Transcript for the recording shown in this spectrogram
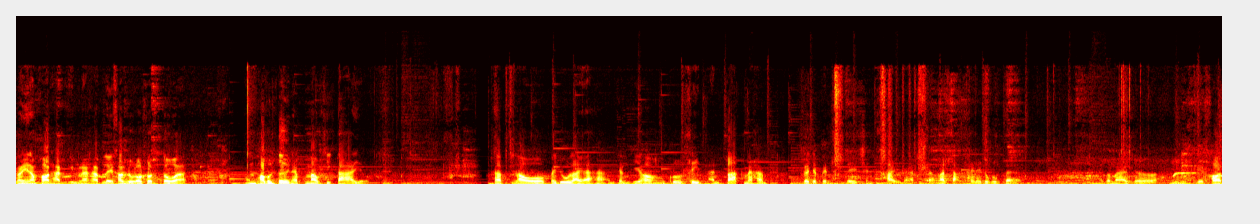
ตอนนี้น้องพอทานอิ่มแล้วครับ เลยเข้าสู่โลกส่วนตัวน้องพอเพิ่งตื่นครับ เมาขี้ตายอยู่ ครับ เราไปดูรายอาหารกันที่ห้องครูซีนอันปักนะครับ ก็จะเป็นสเตชันไข่นะครับ สามารถสั่งไข่ได้ทุกรูปแบบ แล้วก็มาเจอนี่เบคอน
